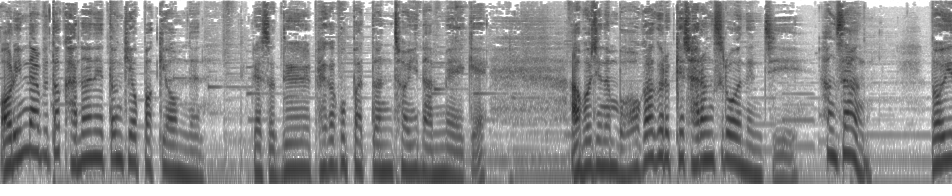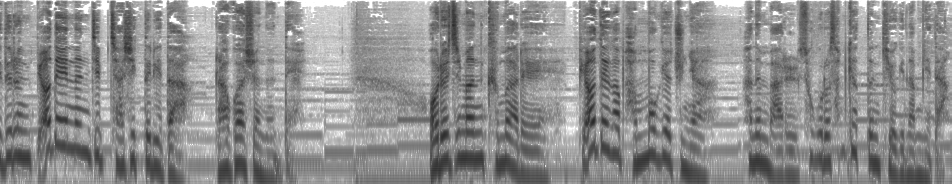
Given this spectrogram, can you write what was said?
어린 날부터 가난했던 기억밖에 없는 그래서 늘 배가 고팠던 저희 남매에게 아버지는 뭐가 그렇게 자랑스러웠는지 항상 너희들은 뼈대 있는 집 자식들이다 라고 하셨는데 어려지만 그 말에 뼈대가 밥 먹여주냐 하는 말을 속으로 삼켰던 기억이 납니다.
